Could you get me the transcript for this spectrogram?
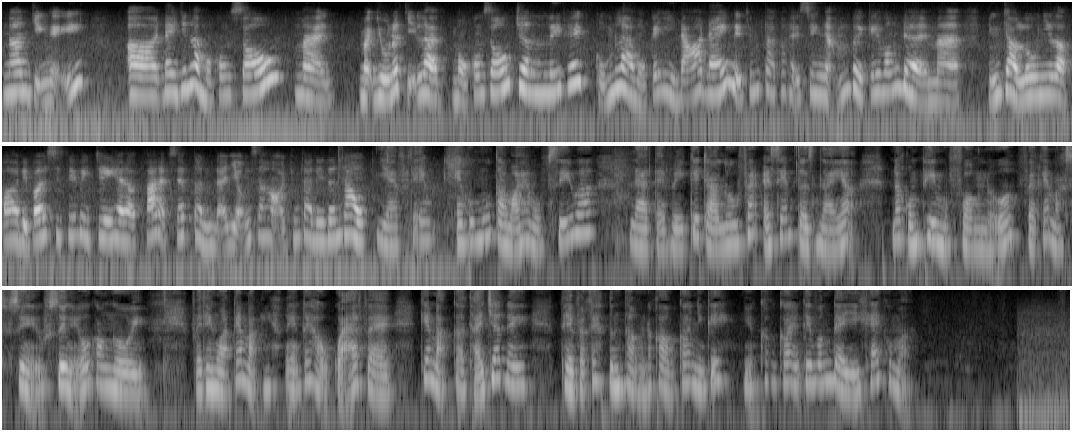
Nên chị nghĩ uh, đây chính là một con số mà mặc dù nó chỉ là một con số trên lý thuyết cũng là một cái gì đó đáng để chúng ta có thể suy ngẫm về cái vấn đề mà những trào lưu như là body positivity hay là fat acceptance đã dẫn xã hội chúng ta đi đến đâu. Dạ thì em em cũng muốn tò mò thêm một xíu á là tại vì cái trào lưu fat acceptance này á nó cũng thêm một phần nữa về cái mặt suy nghĩ suy nghĩ của con người. Vậy thì ngoài cái mặt những cái hậu quả về cái mặt ờ, thể chất đi thì về cái tinh thần nó còn có những cái những có, có những cái vấn đề gì khác không ạ?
